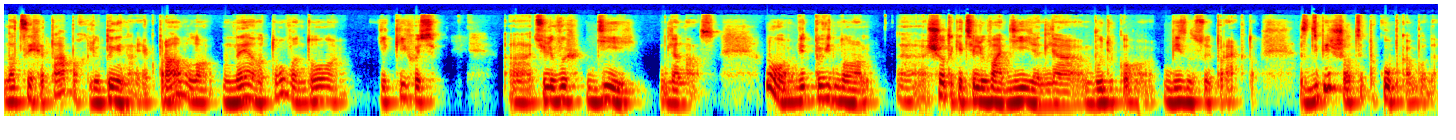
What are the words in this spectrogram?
на цих етапах людина, як правило, не готова до якихось е, цільових дій для нас. Ну, відповідно, що таке цільова дія для будь-якого бізнесу і проекту? Здебільшого, це покупка буде.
